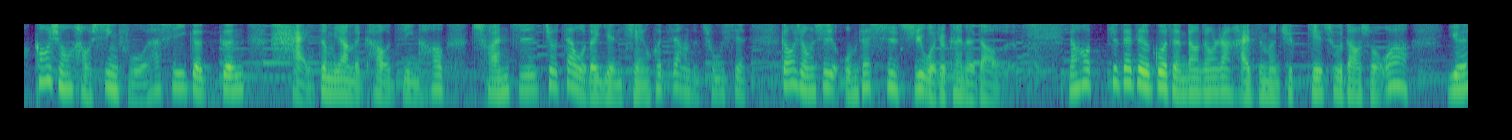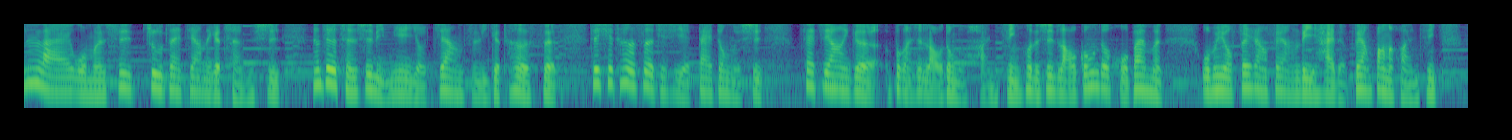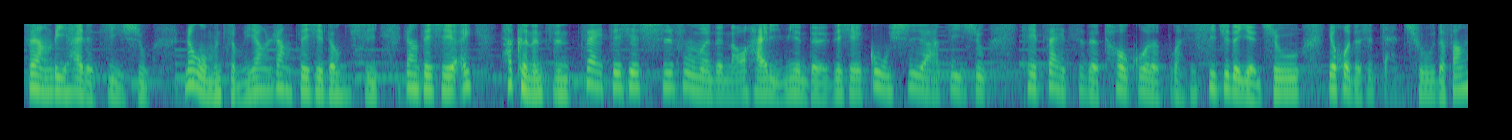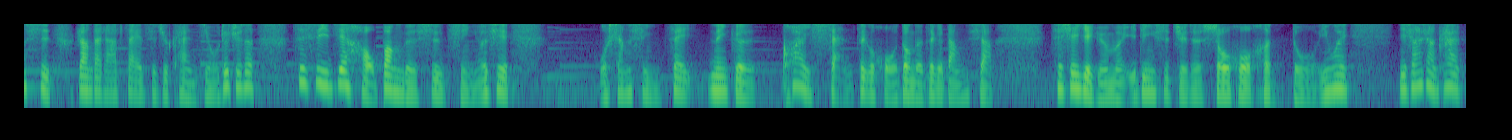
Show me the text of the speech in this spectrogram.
高雄好幸福哦，它是一个跟海这么样的靠近，然后船只就在我的眼前会这样子出现。高雄是我们在市区我就看得到了，然后就在这个过程当中，让孩子们去接触到说，哇，原来我们是住在这样的一个城市，那这个城市里面有这样子一个特色，这些特色其实也带动的是在这样一个不管是劳动的环境，或者是劳工的伙伴们，我们有非常非常厉害的、非常棒的环境，非常厉害的技术。那我们怎么样让这些东西，让这些哎，他可能只在这些师傅们的脑海里面的这些故事啊、技术，可以再次的透过了不管是戏剧的演出，又或者是展出的方式，让大大家再一次去看见。我就觉得这是一件好棒的事情，而且我相信在那个快闪这个活动的这个当下，这些演员们一定是觉得收获很多，因为你想想看。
